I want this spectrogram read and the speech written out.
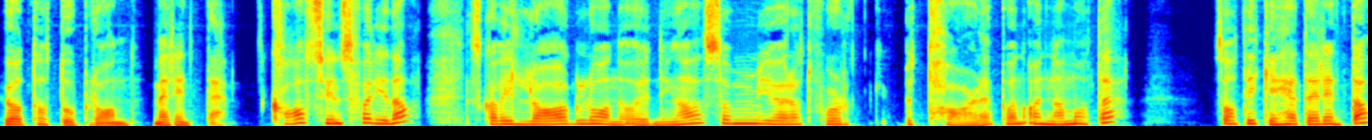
hun hadde tatt opp lån med rente. Hva syns Farida? Skal vi lage låneordninger som gjør at folk betaler på en annen måte, sånn at det ikke heter renta?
